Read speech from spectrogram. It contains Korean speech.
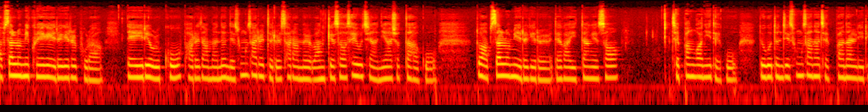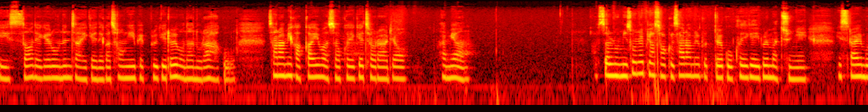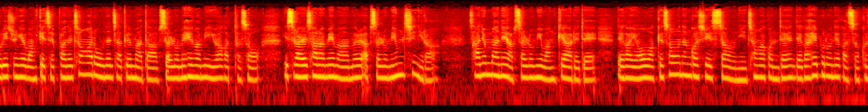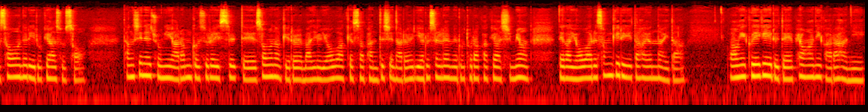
압살롬이 그에게 이르기를 보라. 내 일이 옳고 바르다마는 내 송사를 들을 사람을 왕께서 세우지 아니하셨다 하고. 또 압살롬이 이르기를 내가 이 땅에서 재판관이 되고 누구든지 송사나 재판할 일이 있어 내게로 오는 자에게 내가 정의 베풀기를 원하노라 하고 사람이 가까이 와서 그에게 절하려 하면 압살롬이 손을 펴서 그 사람을 붙들고 그에게 입을 맞추니 이스라엘 무리 중에 왕께 재판을 청하러 오는 자들마다 압살롬의 행함이 이와 같아서 이스라엘 사람의 마음을 압살롬이 훔치니라. 4년 만에 압살롬이 왕께 아뢰되 내가 여호와께 서원한 것이 있사오니 청하건대 내가 헤브론에 가서 그 서원을 이루게 하소서. 당신의 종이 아람 거술에 있을 때에 서원하기를 만일 여호와께서 반드시 나를 예루살렘으로 돌아가게 하시면 내가 여호와를 섬기리이다 하였나이다. 왕이 그에게 이르되 평안히 가라 하니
